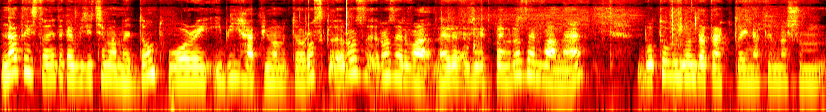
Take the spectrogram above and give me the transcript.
Na tej stronie, tak jak widzicie, mamy Don't Worry i Be Happy, mamy to roz, roz, rozerwane, że tak powiem, rozerwane, bo to wygląda tak tutaj na tym naszym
